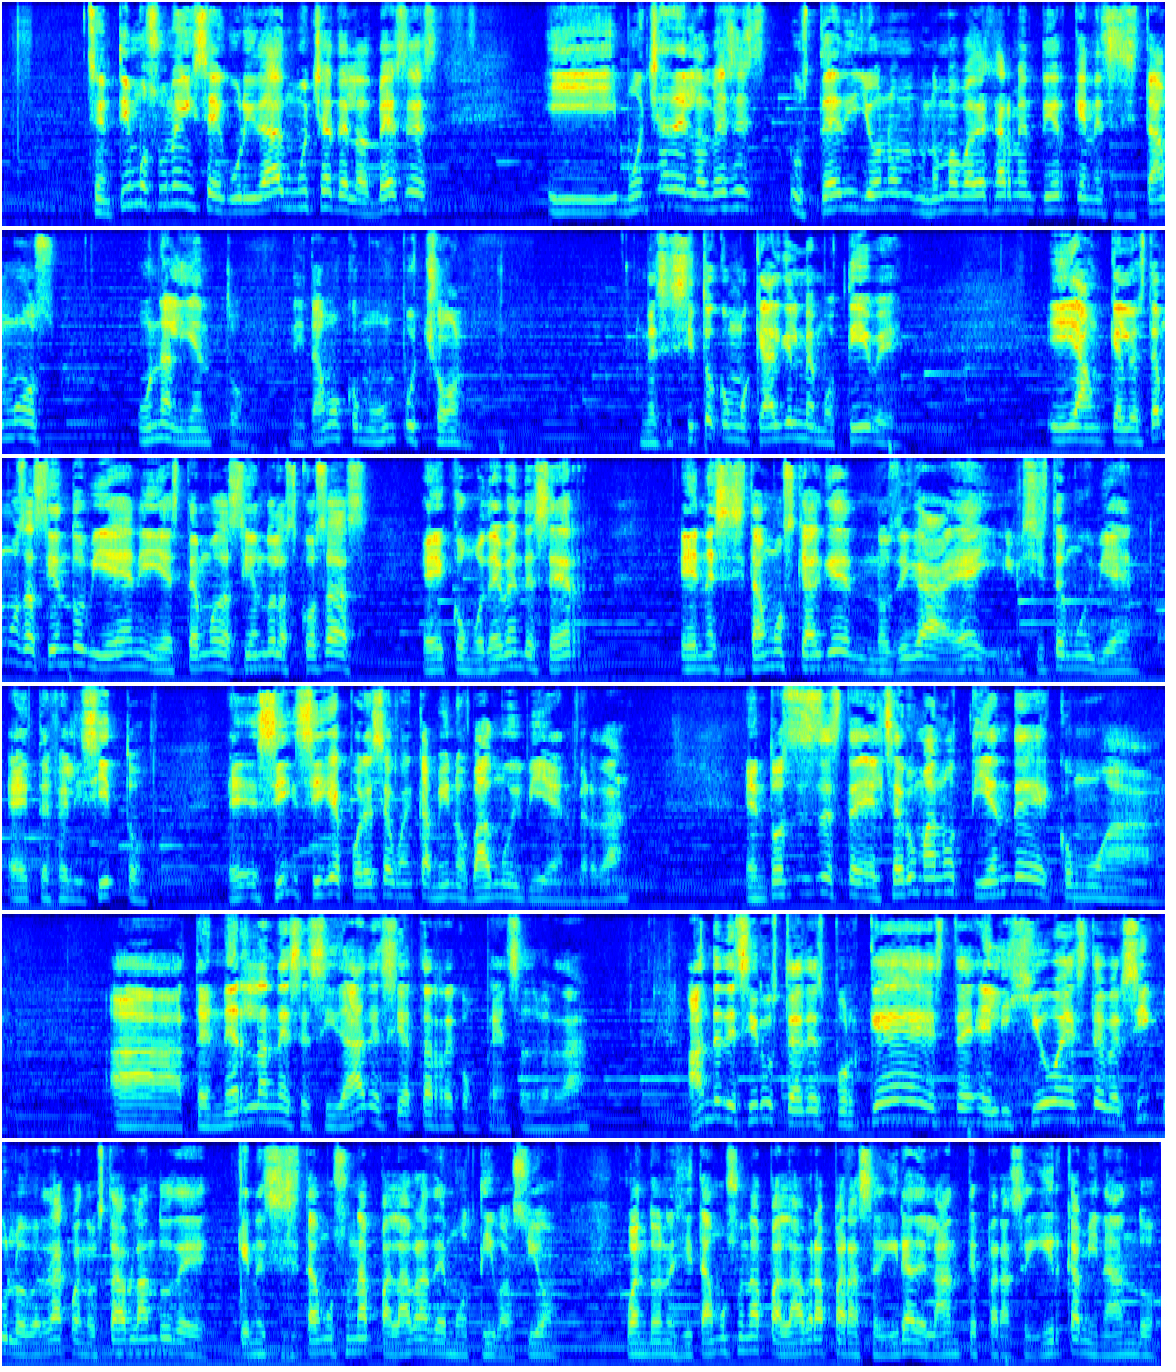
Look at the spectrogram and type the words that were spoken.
sentimos una inseguridad muchas de las veces y muchas de las veces usted y yo no, me va a dejar mentir que necesitamos un aliento, necesitamos como un puchón. Necesito como que alguien me motive. Y aunque lo estemos haciendo bien y estemos haciendo las cosas eh, como deben de ser, eh, necesitamos que alguien nos diga, hey, lo hiciste muy bien, eh, te felicito. sí, sigue por ese buen camino, vas muy bien, ¿verdad? Entonces, este, el ser humano tiende como a, a tener la necesidad de ciertas recompensas, ¿verdad? Han de decir ustedes por qué este, eligió este versículo, ¿verdad? Cuando está hablando de que necesitamos una palabra de motivación, cuando necesitamos una palabra para seguir adelante, para seguir caminando,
